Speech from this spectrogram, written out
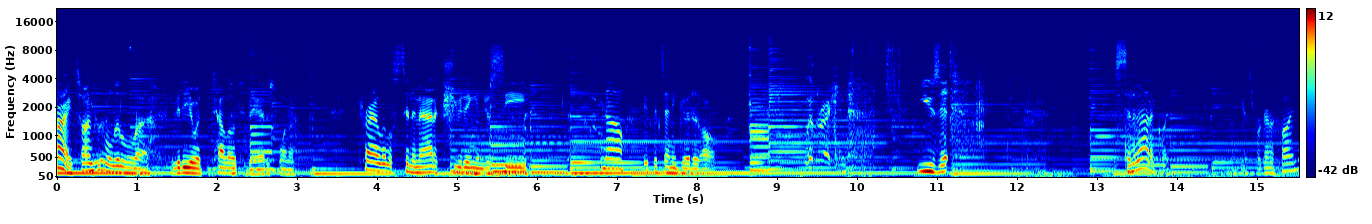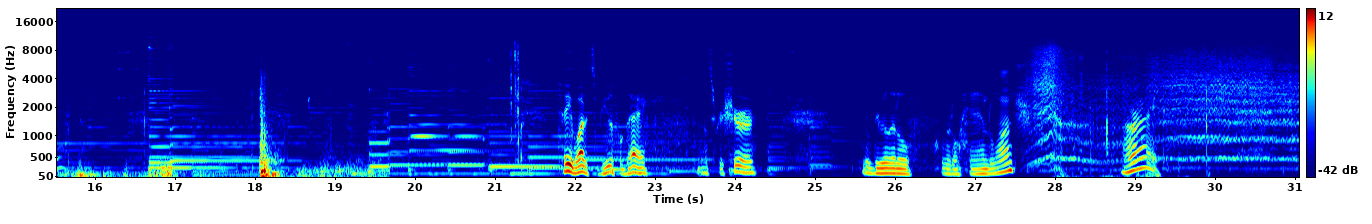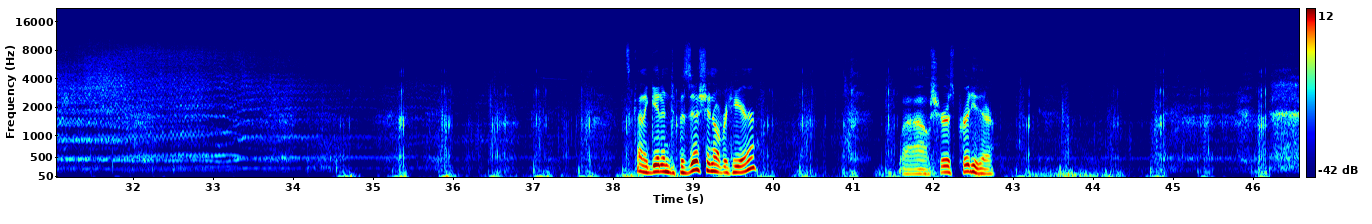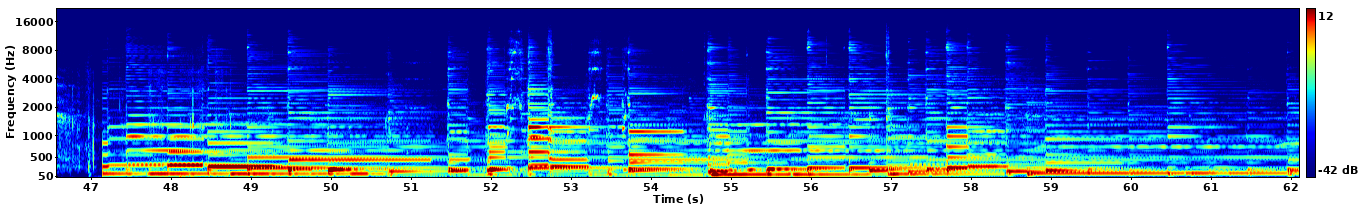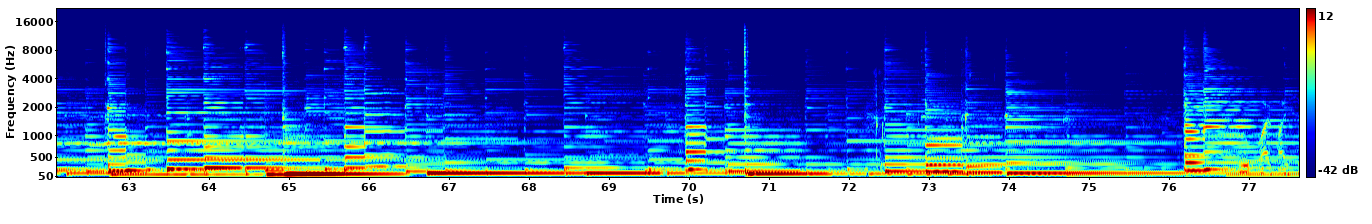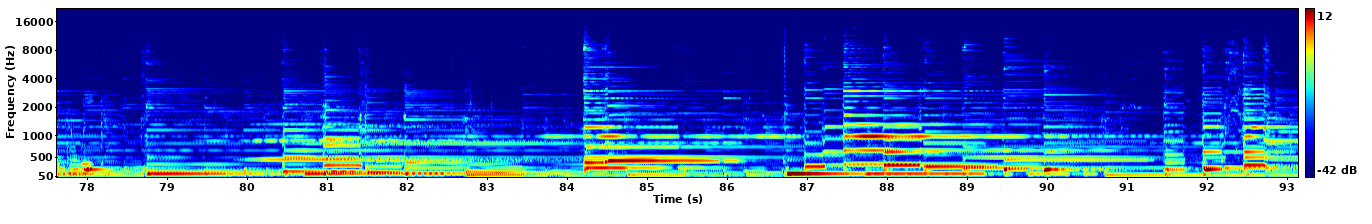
Alright, so I'm doing a little uh, video with the Tello today. I just want to try a little cinematic shooting and just see, you know, if it's any good at all. Whether I can use it cinematically. I guess we're going to find out. Tell you what, it's a beautiful day. That's for sure. We'll do a little, a little hand launch. All right. Let's kind of get into position over here. Wow, sure is pretty there.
